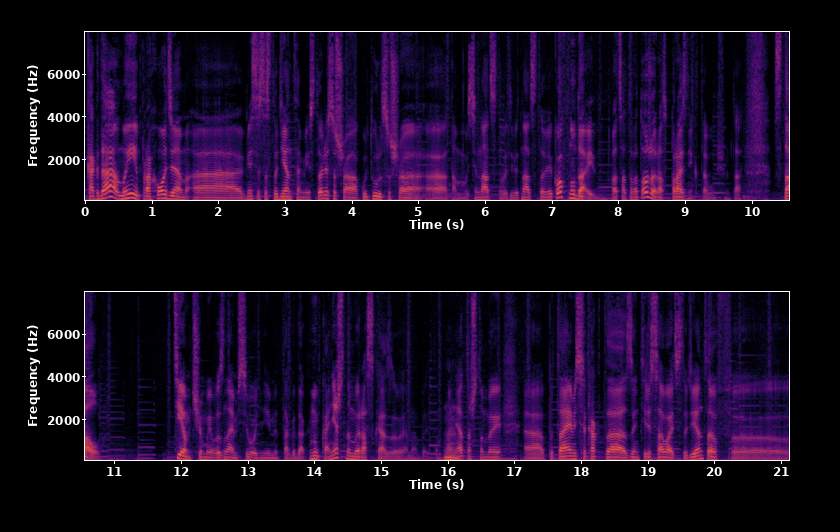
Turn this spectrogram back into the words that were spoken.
Когда мы проходим вместе со студентами истории США, культуры США, там, 18-19 веков, ну да, и 20-го тоже, раз праздник-то, в общем-то, стал тем, чем мы его знаем сегодня именно тогда. Ну, конечно, мы рассказываем об этом. Mm. Понятно, что мы э, пытаемся как-то заинтересовать студентов э,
